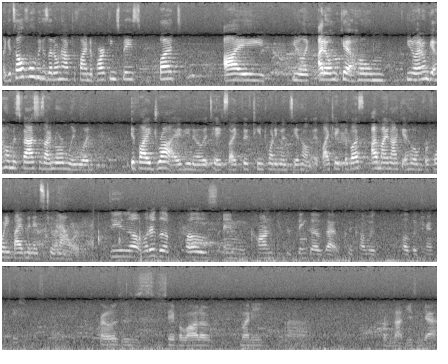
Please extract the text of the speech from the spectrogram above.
Like it's helpful because I don't have to find a parking space, but I, you know, like I don't get home, you know, I don't get home as fast as I normally would. If I drive, you know, it takes like 15, 20 minutes to get home. If I take the bus, I might not get home for 45 minutes to an hour. Do you know what are the pros and cons you could think of that could come with public transportation? Pros is save a lot of money uh, from not using gas.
